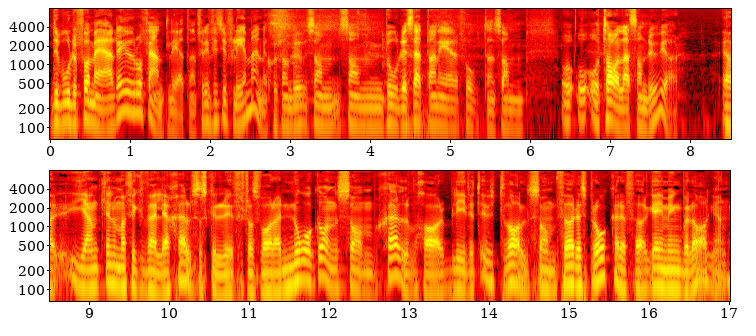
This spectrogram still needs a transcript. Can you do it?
du borde få med dig ur offentligheten? För det finns ju fler människor som, du, som, som borde sätta ner foten som, och, och, och tala som du gör. Ja, egentligen om man fick välja själv så skulle det förstås vara någon som själv har blivit utvald som förespråkare för gamingbolagen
